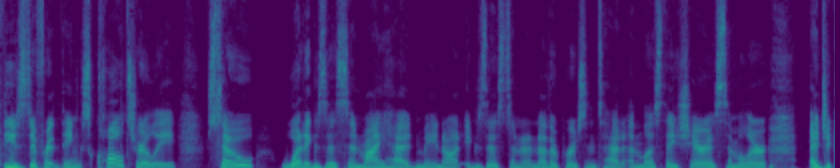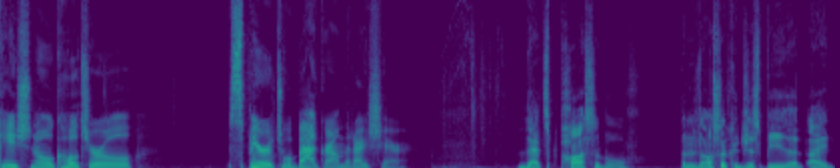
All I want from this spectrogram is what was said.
these different things culturally. So what exists in my head may not exist in another person's head unless they share a similar educational, cultural, spiritual background that I share. That's possible, but it also could just be that I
